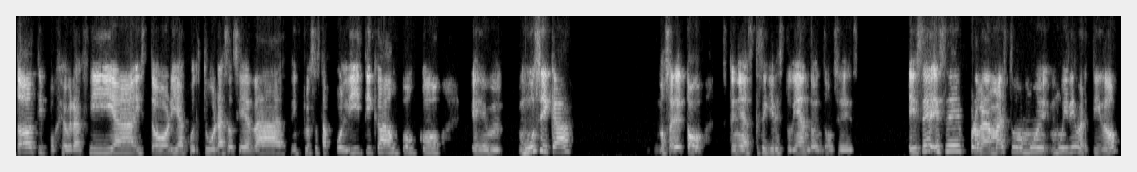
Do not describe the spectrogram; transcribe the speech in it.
todo tipo, geografía, historia, cultura, sociedad, incluso hasta política un poco, em, música, no sé, de todo. Tenías que seguir estudiando, entonces ese, ese programa estuvo muy, muy divertido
